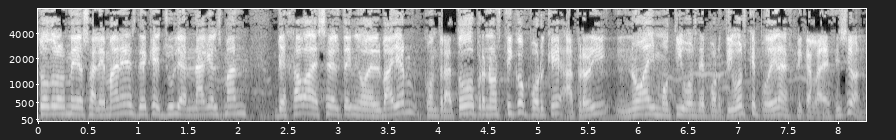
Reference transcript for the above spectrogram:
todos los medios alemanes de que Julian Nagelsmann dejaba de ser el técnico del Bayern contra todo pronóstico porque a priori no hay motivos deportivos que pudieran explicar la decisión.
